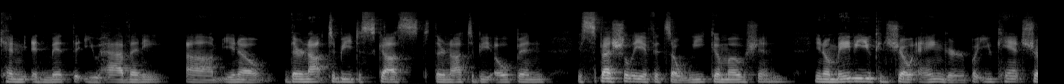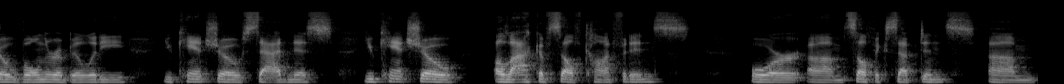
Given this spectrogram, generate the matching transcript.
can admit that you have any um, you know they're not to be discussed they're not to be open especially if it's a weak emotion. You know maybe you can show anger but you can't show vulnerability you can't show sadness you can't show a lack of self-confidence or um, self-acceptance. Um,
